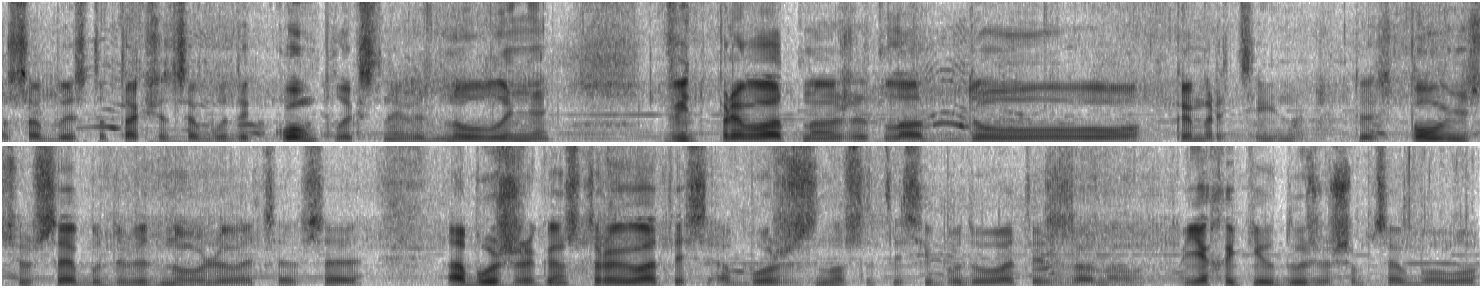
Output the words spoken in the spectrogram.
особисто так, що це буде комплексне відновлення від приватного житла до комерційного. Тобто повністю все буде відновлюватися, все або ж реконструюватись, або ж зноситись і будуватись заново. Я хотів дуже, щоб це було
